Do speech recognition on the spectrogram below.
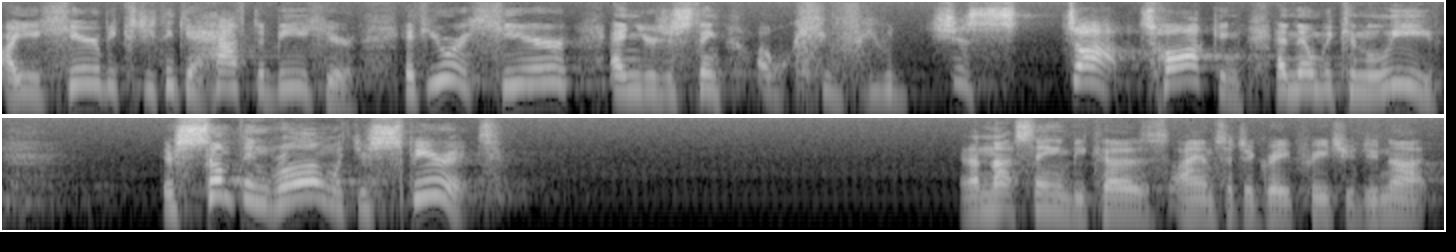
are you here because you think you have to be here? If you are here and you're just thinking, oh, if you would just stop talking and then we can leave, there's something wrong with your spirit. And I'm not saying because I am such a great preacher, do not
